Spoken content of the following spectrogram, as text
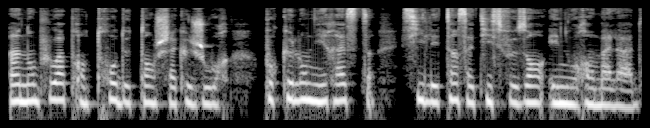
Un emploi prend trop de temps chaque jour pour que l'on y reste s'il est insatisfaisant et nous rend malades.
